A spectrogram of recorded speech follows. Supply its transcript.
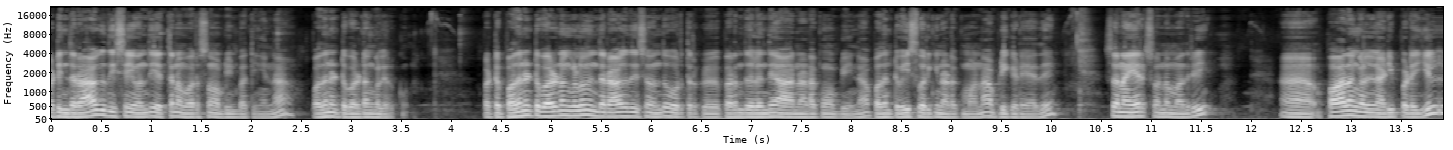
பட் இந்த ராகு திசை வந்து எத்தனை வருஷம் அப்படின்னு பார்த்தீங்கன்னா பதினெட்டு வருடங்கள் இருக்கும். பட் பதினெட்டு வருடங்களும் இந்த ராகு திசை வந்து ஒருத்தருக்கு பிறந்ததுலேருந்தே நடக்கும் அப்படின்னா பதினெட்டு வயசு வரைக்கும் நடக்குமானா அப்படி கிடையாது. ஸோ நான் ஏற்க சொன்ன மாதிரி பாதங்களின் அடிப்படையில்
